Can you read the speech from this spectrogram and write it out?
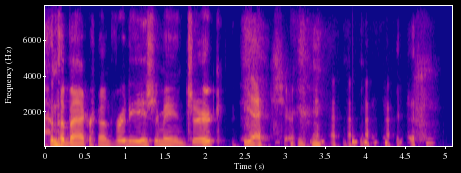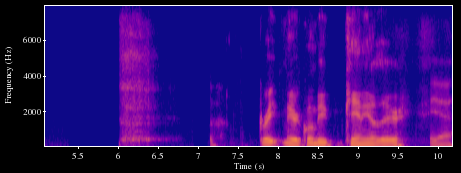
in the background. for Radiation man, jerk. Yeah, sure. Great Mayor Quimby cameo there. yeah.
